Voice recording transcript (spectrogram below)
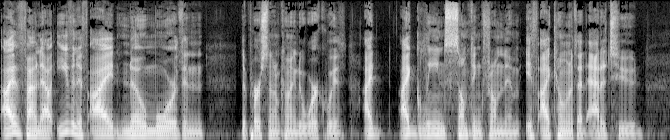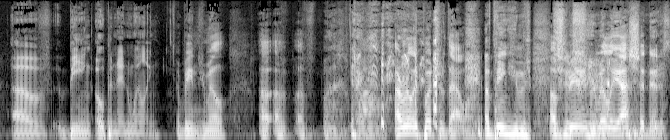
I've found out, even if I know more than the person I'm coming to work with, I I glean something from them if I come with that attitude of being open and willing. being humil uh, of, of, uh, wow i really butchered that one Of being hum- of being humiliation is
